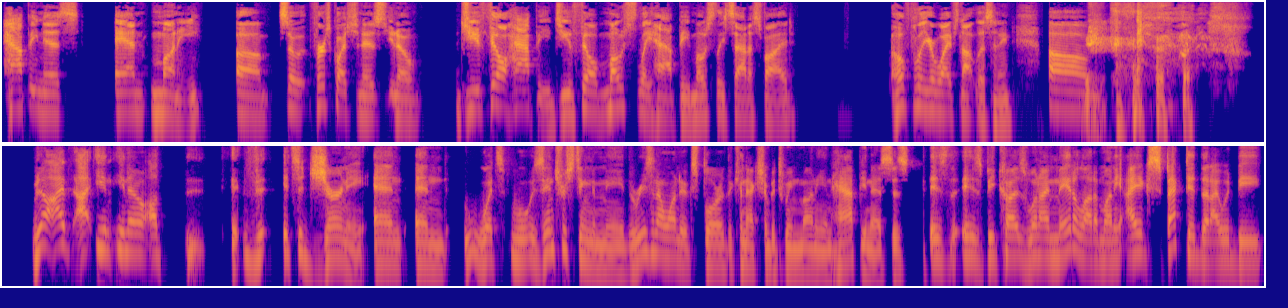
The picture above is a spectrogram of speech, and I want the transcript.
happiness and money. Um, so first question is you know do you feel happy? Do you feel mostly happy mostly satisfied? Hopefully your wife's not listening. Um, no I, I you know i'll it's a journey and and what's what was interesting to me the reason i wanted to explore the connection between money and happiness is is is because when i made a lot of money i expected that i would be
